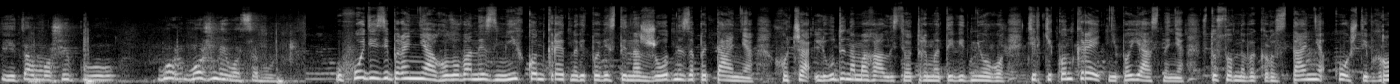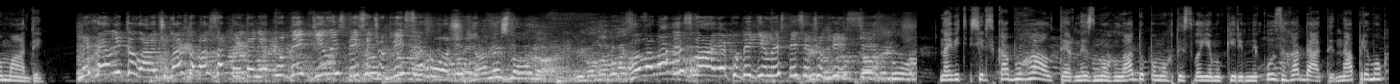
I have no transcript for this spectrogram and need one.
і там ошибку мож- можливо це буде. У ході зібрання голова не зміг конкретно відповісти на жодне запитання, хоча люди намагалися отримати від нього тільки конкретні пояснення стосовно використання коштів громади. Михайло Ніколаївич, у нас до вас запитання, куди ділись 1200 грошей? Я не знаю. Голова не знає, куди ділись 1200. Навіть сільська бухгалтер не змогла допомогти своєму керівнику згадати напрямок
